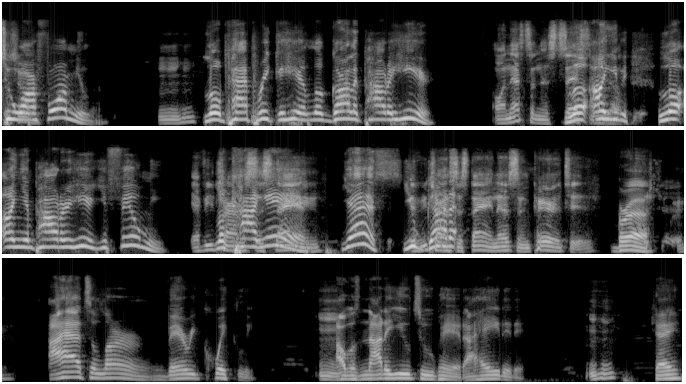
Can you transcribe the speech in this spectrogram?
to sure. our formula. Mm-hmm. Little paprika here, little garlic powder here. Oh, and that's a necessity. Little onion, little onion powder here. You feel me? If you trying cayenne. to sustain, yes, you got to sustain. That's imperative, bruh. Sure. I had to learn very quickly. Mm. I was not a YouTube head. I hated it. Mm-hmm. Okay,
